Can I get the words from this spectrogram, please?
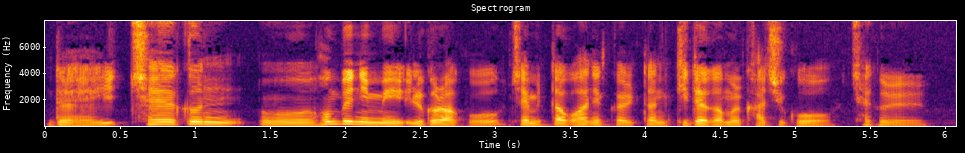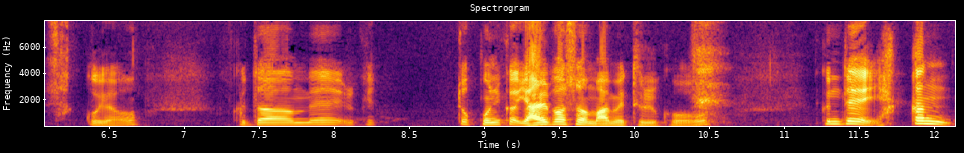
네, 이 책은 어, 혼비님이 읽으라고 재밌다고 하니까 일단 기대감을 가지고 책을 샀고요. 그 다음에 이렇게 또 보니까 얇아서 마음에 들고, 근데 약간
